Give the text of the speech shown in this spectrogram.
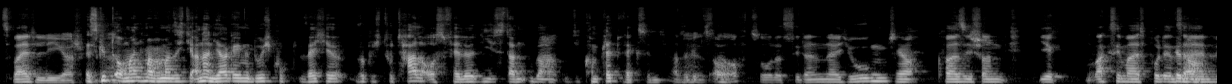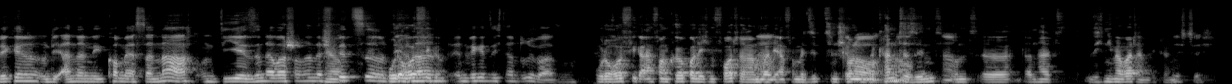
zweite Liga. -Spieler. Es gibt auch manchmal, wenn man sich die anderen Jahrgänge durchguckt, welche wirklich Totalausfälle, die es dann über, die komplett weg sind. Also ja, gibt es auch oft so, dass sie dann in der Jugend ja. quasi schon ihr maximales Potenzial genau. entwickeln und die anderen, die kommen erst danach und die sind aber schon an der Spitze und Oder die häufiger, entwickeln sich dann drüber. So. Oder häufiger einfach einen körperlichen Vorteil haben, weil die einfach mit 17 schon genau, Bekannte genau. sind und äh, dann halt sich nicht mehr weiterentwickeln. Richtig.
